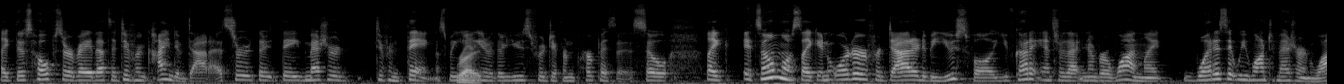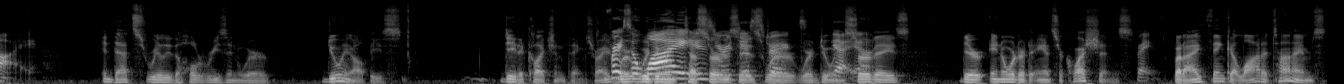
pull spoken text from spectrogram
Like this Hope survey, that's a different kind of data. It's sort of they, they measure different things, but Right. you, you know they're used for different purposes. So, like it's almost like in order for data to be useful, you've got to answer that number one, like what is it we want to measure and why? And that's really the whole reason we're doing all these data collection things, right? Right, We're, so we're why doing test is your services, we're, we're doing Yeah, yeah. surveys. They're in order to answer questions. Right. But I think a lot of times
